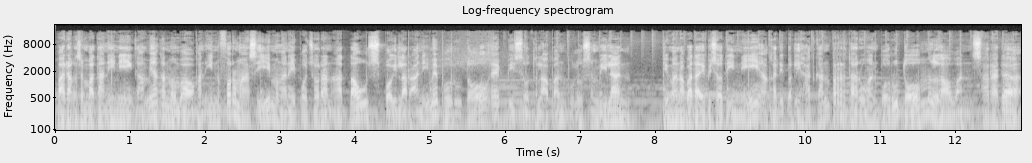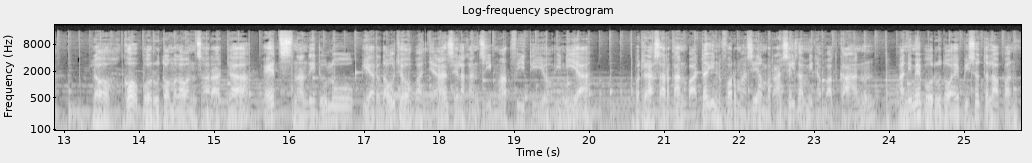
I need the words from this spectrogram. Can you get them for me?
pada kesempatan ini kami akan membawakan informasi mengenai bocoran atau spoiler anime Boruto episode 89. Di mana pada episode ini akan diperlihatkan pertarungan Boruto melawan Sarada. Loh, kok Boruto melawan Sarada? Eits, nanti dulu. Biar tahu jawabannya, silahkan simak video ini ya. Berdasarkan pada informasi yang berhasil kami dapatkan, anime Boruto episode 89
